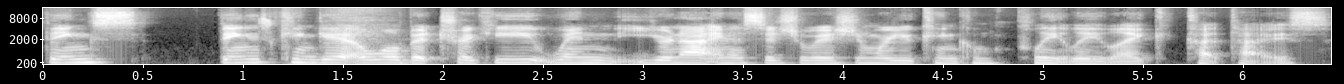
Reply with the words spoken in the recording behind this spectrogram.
things things can get a little bit tricky when you're not in a situation where you can completely like cut ties.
